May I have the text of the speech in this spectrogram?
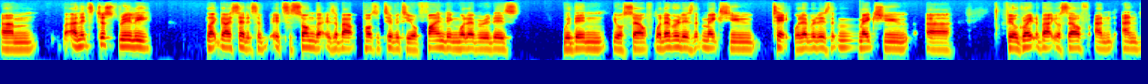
Um, and it's just really, like Guy said, it's a it's a song that is about positivity or finding whatever it is within yourself, whatever it is that makes you tick, whatever it is that makes you uh, feel great about yourself and and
